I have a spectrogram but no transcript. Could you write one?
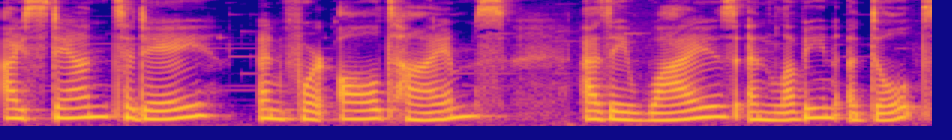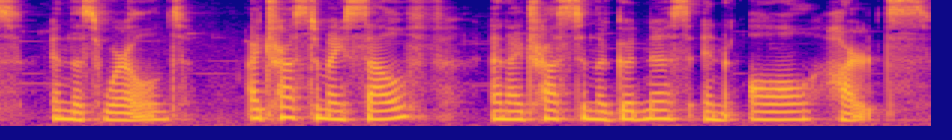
I stand today and for all times as a wise and loving adult in this world. I trust myself and I trust in the goodness in all hearts.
